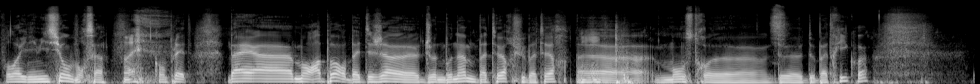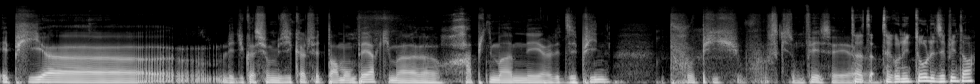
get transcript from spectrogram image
Faudra une émission pour ça, Ouais. complète. Bah, euh, mon rapport, bah, déjà, John Bonham, batteur, je suis batteur, Mhm. euh, monstre euh, de, de batterie, quoi. Et puis, euh, l'éducation musicale faite par mon père qui m'a rapidement amené euh, Led Zeppelin. Puis, ce qu'ils ont fait, c'est. T'as euh, t'as- connu tôt Led Zeppelin, toi?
